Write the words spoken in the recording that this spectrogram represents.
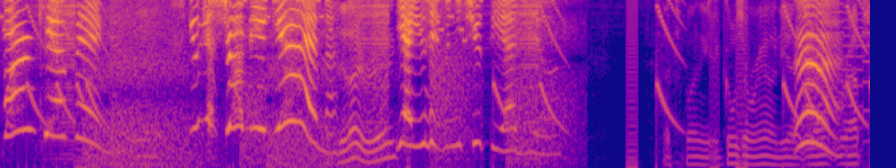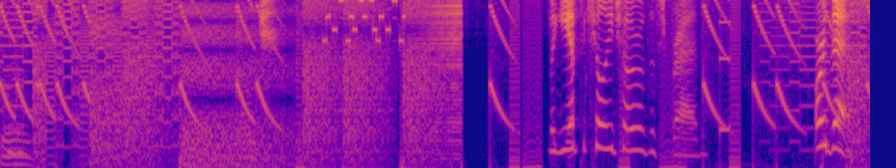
farm camping! You just shot me again! Did I really? Yeah, you hit when you shoot the edge. You. That's funny. It goes around. Yeah, it Ah. wraps around. Ouch. Like you have to kill each other with the spread. Or this.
